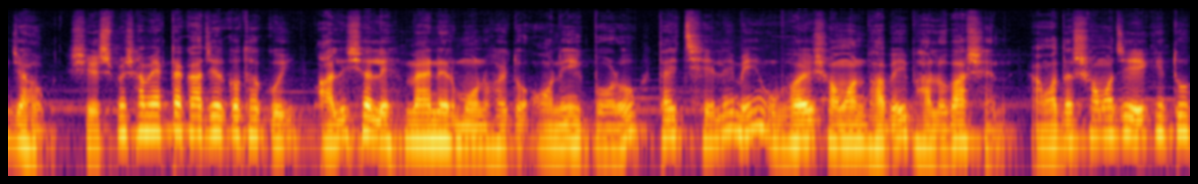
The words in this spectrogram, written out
যা হোক শেষমেশ আমি একটা কাজের কথা কই। আলিশা লেহম্যানের মন হয়তো অনেক বড়, তাই ছেলে মেয়ে উভয়ে সমানভাবেই ভালোবাসেন। আমাদের সমাজে কিন্তু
